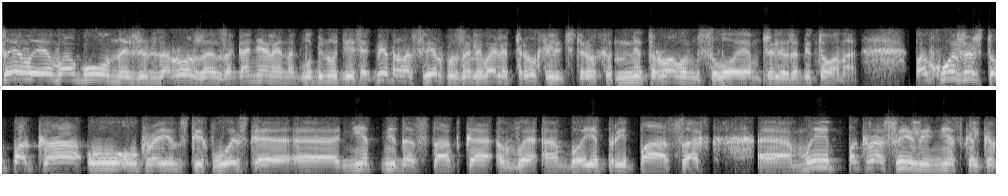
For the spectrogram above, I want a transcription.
целые вагоны железнодорожные загоняли на глубину 10 метров, а сверху заливали трех- или четырехметровым слоем железобетона. Похоже, что пока у украинских войск э, э, нет недостатка в э, боеприпасах. Э, мы покрошили несколько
